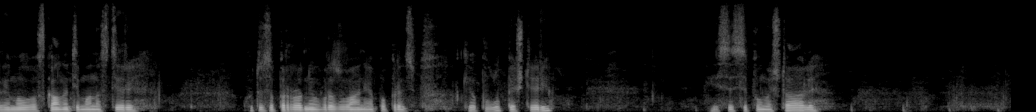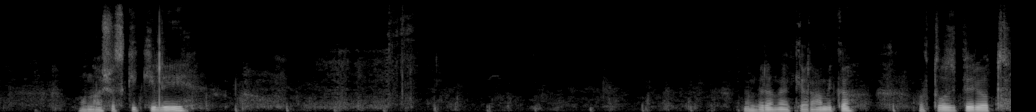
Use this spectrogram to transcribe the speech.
е имало в скалните манастири, които са природни образования по принцип, такива полупещери. И са се помещавали монашески килии, намирана е керамика в този период.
